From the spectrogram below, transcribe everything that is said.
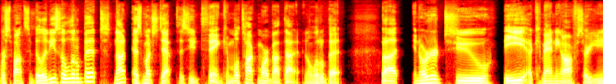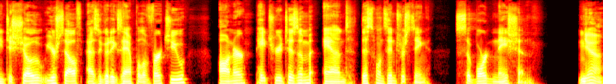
responsibilities a little bit, not as much depth as you'd think. And we'll talk more about that in a little bit. But in order to be a commanding officer, you need to show yourself as a good example of virtue, honor, patriotism, and this one's interesting subordination. Yeah.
